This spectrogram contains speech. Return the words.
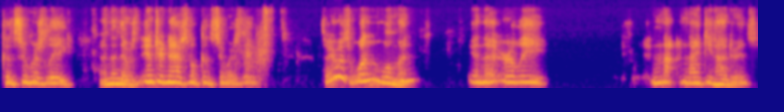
Consumers League, and then there was the International Consumers League. So here was one woman in the early 1900s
